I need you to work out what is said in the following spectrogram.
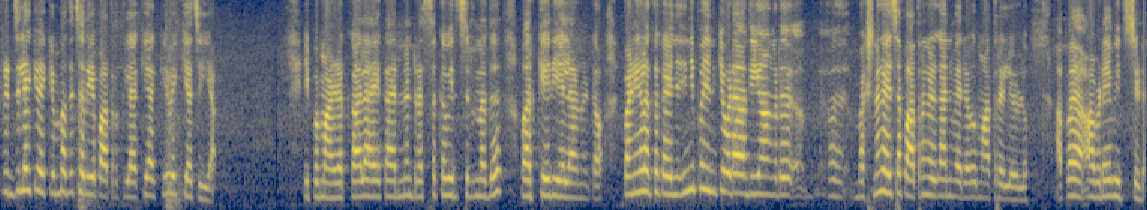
ഫ്രിഡ്ജിലേക്ക് വെക്കുമ്പോൾ അത് ചെറിയ പാത്രത്തിലാക്കി ആക്കി വെക്കുക ചെയ്യാം. ഇപ്പം മഴക്കാലമായ കാരണം ഡ്രസ്സൊക്കെ വിരിച്ചിരുന്നത് വർക്ക് ഏരിയയിലാണ് കേട്ടോ പണികളൊക്കെ കഴിഞ്ഞ് ഇനിയിപ്പോൾ എനിക്കിവിടെ അധികം അങ്ങോട്ട് ഭക്ഷണം കഴിച്ചാൽ പാത്രം കഴുകാൻ വരവ് മാത്രമല്ലേ ഉള്ളൂ. അപ്പോൾ അവിടെ വിരിച്ചിടും.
